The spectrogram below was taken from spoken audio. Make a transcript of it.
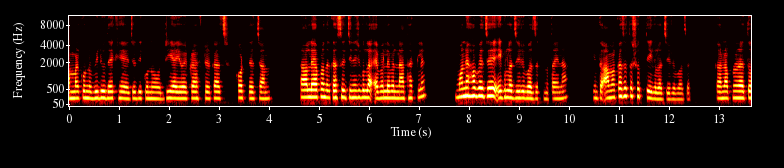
আমার কোনো ভিডিও দেখে যদি কোনো ডিআইওয়াই ক্রাফটের কাজ করতে চান, তাহলে আপনাদের কাছে জিনিসগুলো অ্যাভেলেবেল না থাকলে মনে হবে যে এগুলো জিরো বাজেট না, তাই না? কিন্তু আমার কাছে তো সত্যি এগুলো জিরো বাজেট কারণ আপনারা তো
